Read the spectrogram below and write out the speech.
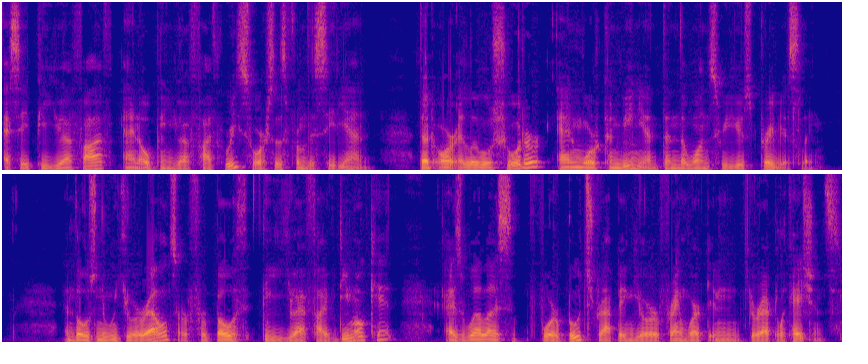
SAP UI5 and OpenUI5 resources from the CDN that are a little shorter and more convenient than the ones we used previously. And those new URLs are for both the UI5 demo kit as well as for bootstrapping your framework in your applications.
